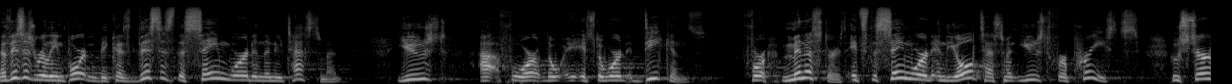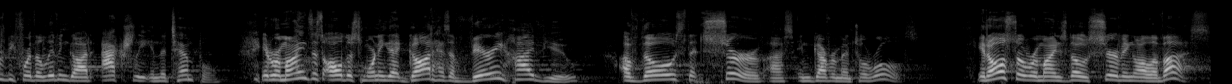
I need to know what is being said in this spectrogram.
Now, this is really important because this is the same word in the New Testament used uh, for the, it's the word deacons, for ministers. It's the same word in the Old Testament used for priests who serve before the living God actually in the temple. It reminds us all this morning that God has a very high view of those that serve us in governmental roles. It also reminds those serving all of us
